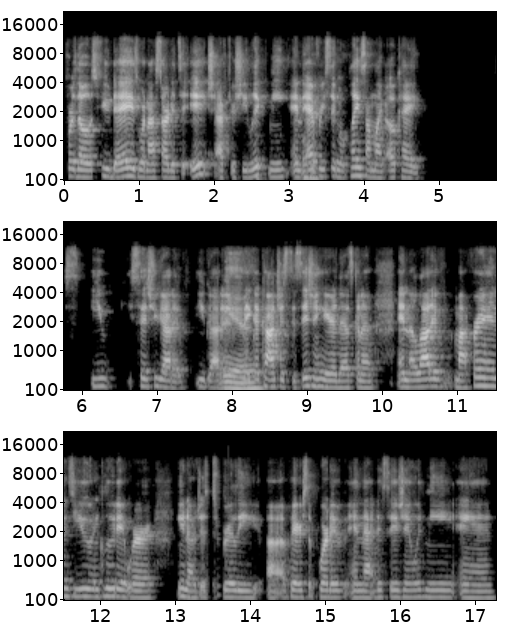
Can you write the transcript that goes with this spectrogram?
for those few days when i started to itch after she licked me in mm-hmm. every single place i'm like okay you since you gotta you gotta yeah. make a conscious decision here that's gonna and a lot of my friends you included were you know just really uh, very supportive in that decision with me and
